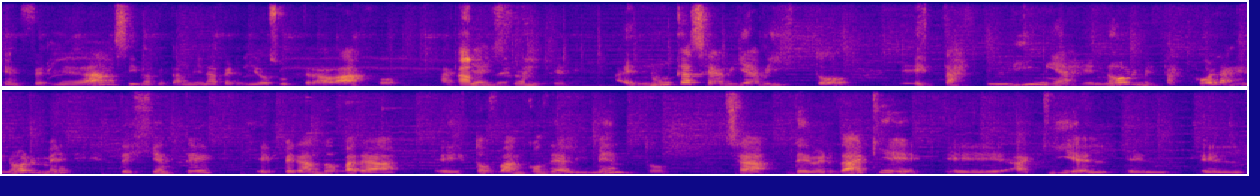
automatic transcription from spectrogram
enfermedad, sino que también ha perdido su trabajo. Aquí hay gente, eh, nunca se había visto estas líneas enormes, estas colas enormes de gente esperando para estos bancos de alimentos. O sea, de verdad que eh, aquí el, el, el, eh,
